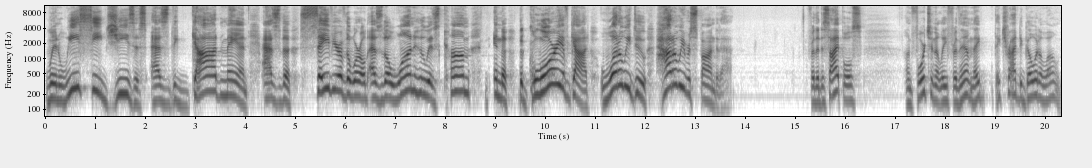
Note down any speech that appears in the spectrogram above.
when we see Jesus as the God man, as the Savior of the world, as the one who has come in the, the glory of God, what do we do? How do we respond to that? For the disciples, unfortunately for them, they, they tried to go it alone.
